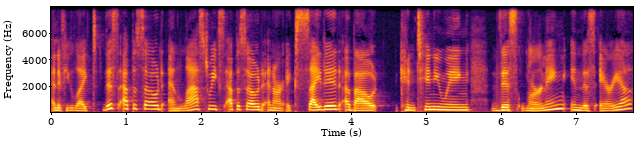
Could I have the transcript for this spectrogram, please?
And if you liked this episode and last week's episode and are excited about continuing this learning in this area,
